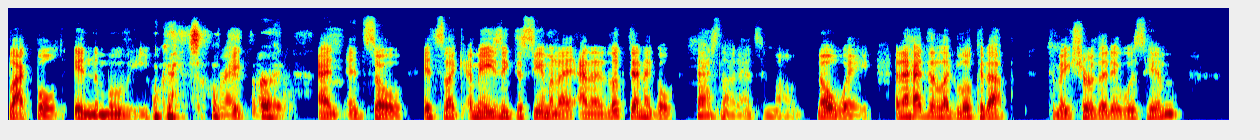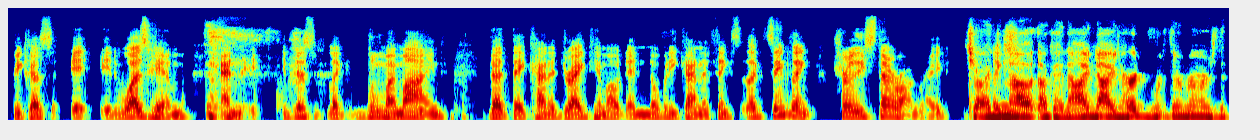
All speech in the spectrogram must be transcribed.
Black Bolt in the movie, Okay, so right? all right. and and so it's like amazing to see him and i and i looked and i go that's not anson mount no way and i had to like look it up to make sure that it was him because it it was him and it, it just like blew my mind that they kind of dragged him out and nobody kind of thinks like same thing Charlize Theron right? Sure, Like now okay now I now I'd heard the rumors that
